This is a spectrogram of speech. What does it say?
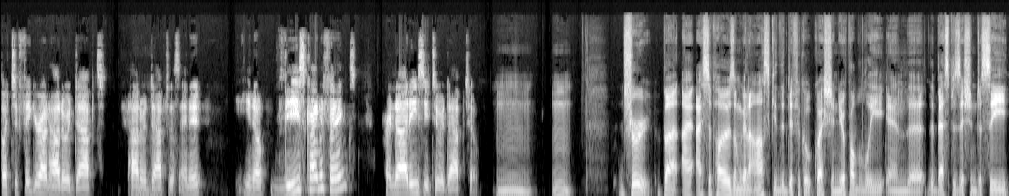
but to figure out how to adapt, how to Mhm. adapt to this. And it, you know, these kind of things are not easy to adapt to. Mm, mm. True, but I, I suppose I'm going to ask you the difficult question. You're probably in the, the best position to see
